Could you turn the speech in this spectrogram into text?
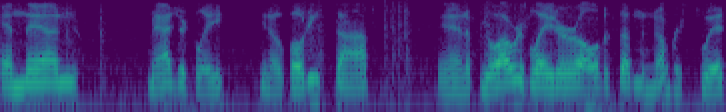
and then magically, you know, voting stops, and a few hours later, all of a sudden the numbers switch.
